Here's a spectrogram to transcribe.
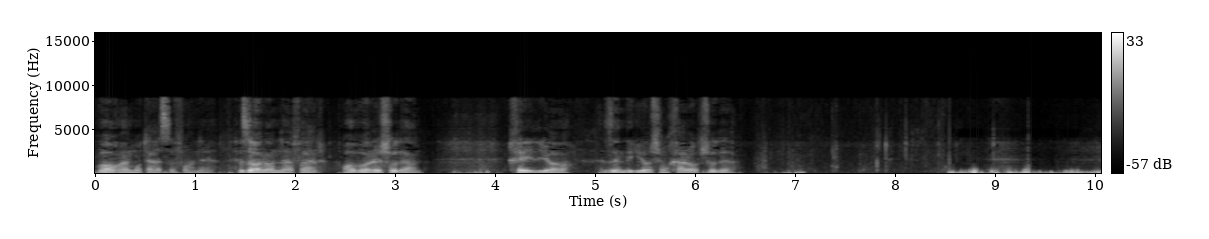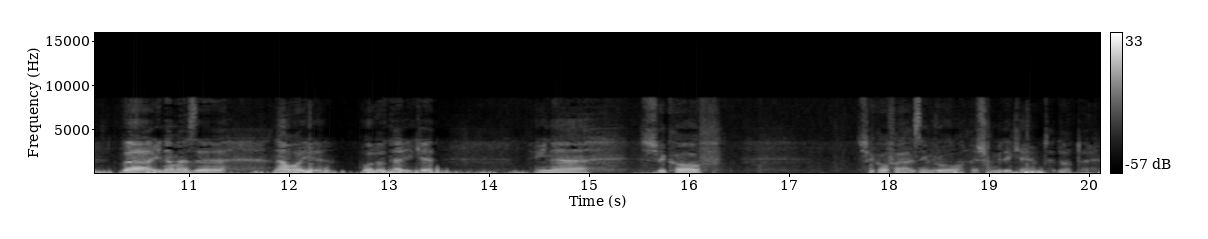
واقعا متاسفانه هزاران نفر آواره شدن. خیلی ها زندگی هاشون خراب شده. و اینم از نوای بالاتری که این شکاف شکاف عظیم رو نشون میده که امتداد داره.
